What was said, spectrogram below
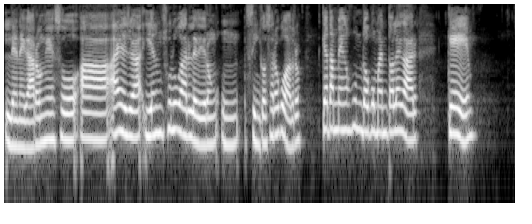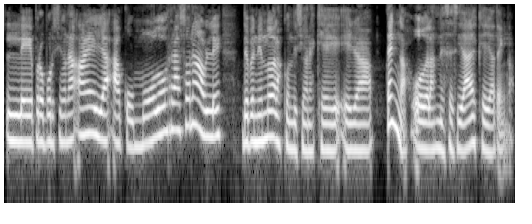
le negaron eso a, ella y en su lugar le dieron un 504, que también es un documento legal que le proporciona a ella acomodo razonable dependiendo de las condiciones que ella tenga o de las necesidades que ella tenga.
